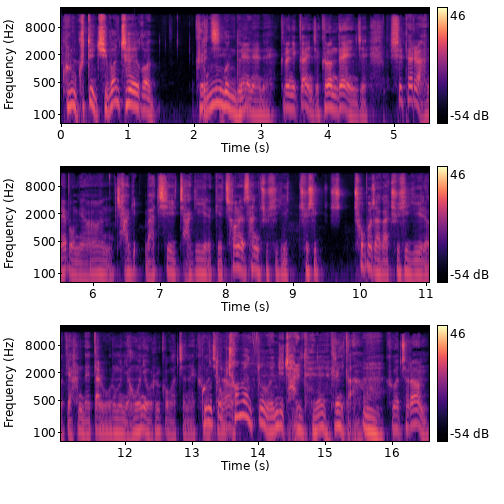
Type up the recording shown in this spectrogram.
그럼 그때 집안채가 그렇지. 없는 건데. 네네네. 그러니까 이제 그런데 이제 실패를 안 해보면 자기 마치 자기 이렇게 처음에 산 주식이 주식 초보자가 주식이 이렇게 한 몇 달 오르면 영원히 오를 것 같잖아요. 그것처럼. 또 처음엔 또 왠지 잘 돼. 그러니까 네. 그것처럼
